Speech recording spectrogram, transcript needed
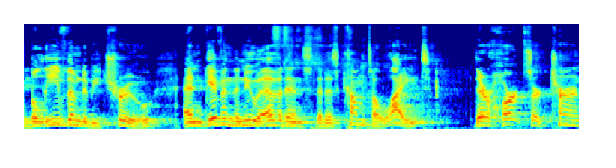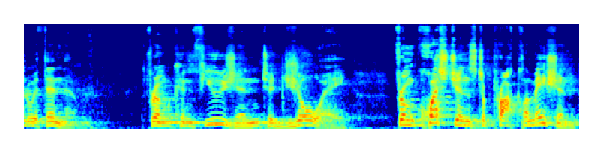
believe them to be true, and given the new evidence that has come to light, their hearts are turned within them from confusion to joy, from questions to proclamation,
